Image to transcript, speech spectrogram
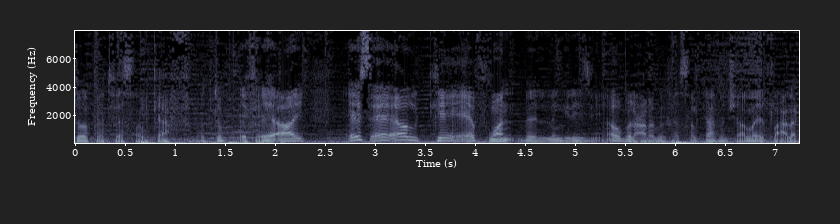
توك @فيصل كاف. اكتب F A I S A L K F 1 بالإنجليزي أو بالعربي فيصل كاف إن شاء الله يطلع لك.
